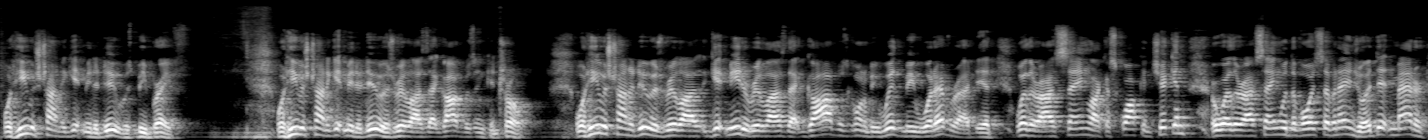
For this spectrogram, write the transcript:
What he was trying to get me to do was be brave. What he was trying to get me to do is realize that God was in control. What he was trying to do is realize, get me to realize that God was going to be with me whatever I did, whether I sang like a squawking chicken or whether I sang with the voice of an angel. It didn't matter.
